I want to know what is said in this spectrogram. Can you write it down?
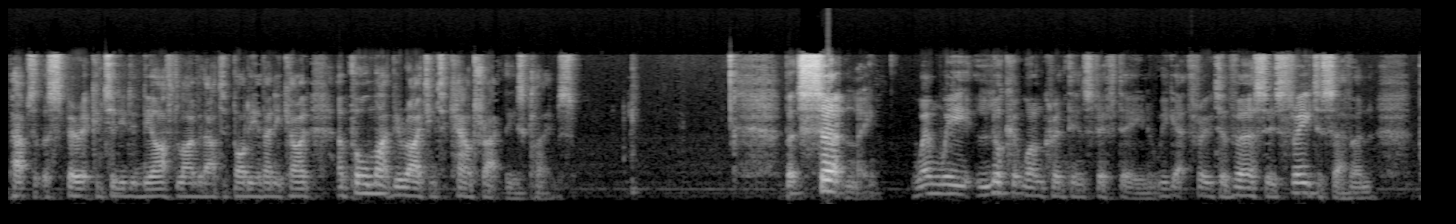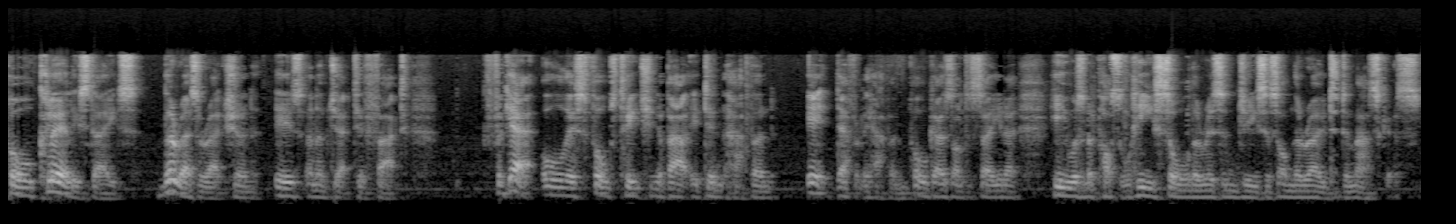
perhaps that the spirit continued in the afterlife without a body of any kind. And Paul might be writing to counteract these claims. But certainly, when we look at 1 Corinthians 15, we get through to verses 3 to 7, Paul clearly states the resurrection is an objective fact. Forget all this false teaching about it didn't happen it definitely happened. Paul goes on to say, you know, he was an apostle. He saw the risen Jesus on the road to Damascus.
